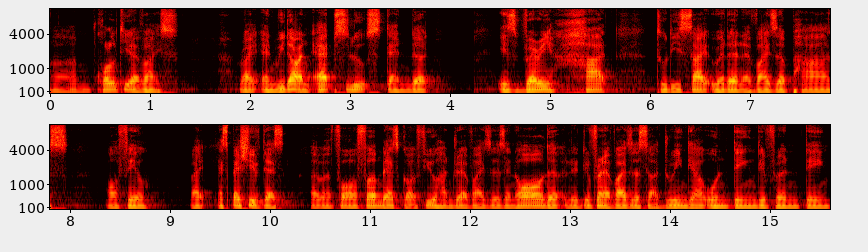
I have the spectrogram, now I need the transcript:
um, quality advice, right? And without an absolute standard, it's very hard to decide whether an advisor pass or fail, right? Especially if there's uh, for a firm that's got a few hundred advisors and all the, the different advisors are doing their own thing, different thing.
